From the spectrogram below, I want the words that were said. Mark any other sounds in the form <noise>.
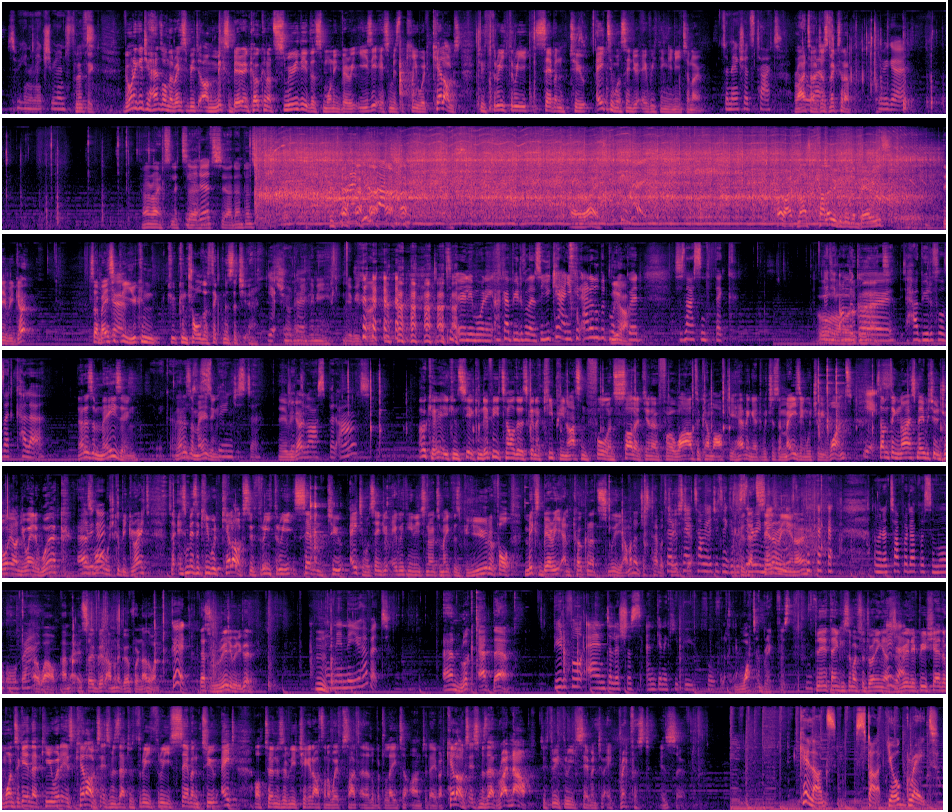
So we're going to make sure we don't. Perfect. If you want to get your hands on the recipe to our mixed berry and coconut smoothie this morning, very easy. SMS the keyword Kellogg's to 33728 and we'll send you everything you need to know. So make sure it's tight. Right, so Otherwise- just mix it up. Here we go. All right, let's. You Uh, let's uh, don't don't. <laughs> <laughs> All right. Okay, good. Right, nice colour because of the berries. There we go. So There basically, you can control the thickness that you. Yep, Sure, let me, let me. There we go. <laughs> It's an early morning. Look how beautiful that is. So you can, you can add a little bit more Yeah. liquid. This is nice and thick. oh, if you're on the go, how beautiful is that colour? That is amazing. There we go. That is amazing. Spoon just to There we get go. the last bit out. Okay, you can see, you can definitely tell that it's going to keep you nice and full and solid, you know, for a while to come after you're having it, which is amazing, which we want. Yes. Something nice maybe to enjoy on your way to work as we well, go. which could be great. So SMS the keyword Kellogg's to 33728 and we'll send you everything you need to know to make this beautiful mixed berry and coconut smoothie. I'm going to just have a taste taste. here. Tell me what you think. Is Because the that celery, celery, you know. <laughs> I'm going to top it up with some more All-Bran. Oh, wow. Um, it's so good. I'm going to go for another one. Good. That's really, really good. And then there you have it. And look at that. Beautiful and delicious and going to keep you full for longer. What a breakfast. Claire, thank you so much for joining us. Pleasure. Really appreciate it. Once again, that keyword is Kellogg's. SMS that to 33728. Alternatively, check it out on our website a little bit later on today. But Kellogg's, SMS that right now to 33728. Breakfast is served. Kellogg's. Start your great.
